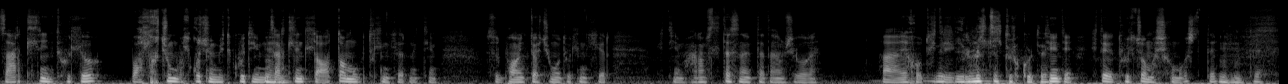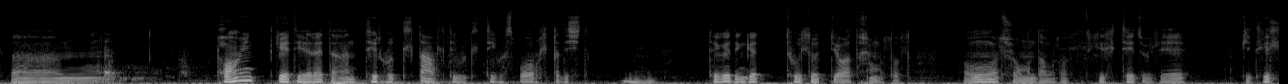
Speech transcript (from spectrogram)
зардлын төлөө болох ч юм болохгүй ч юм мэдгүй тийм зардлын төлөө одоо мөнгө төлнө гэхээр нэг тийм эсвэл поинтоо ч юм уу төлнө гэхээр нэг тийм харамсалтай санагдаад байгаа юм шиг байгаа юм. Аа яг хөө гэхдээ ирмэлцэл төрөхгүй те. тийм тийм. Гэтэ төлж байгаа маш их юм байгаа шүү дээ. Аа point гэдээ яриад байгаа нь тэр хөдөлтөө авалтын хөдөлтийг бас бууруулах гэдэг нь шүү дээ. Тэгээд ингээд төлөөд яваадах юм бол уул шуумандаа бол хэрэгтэй зүйлээ гэдгэл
